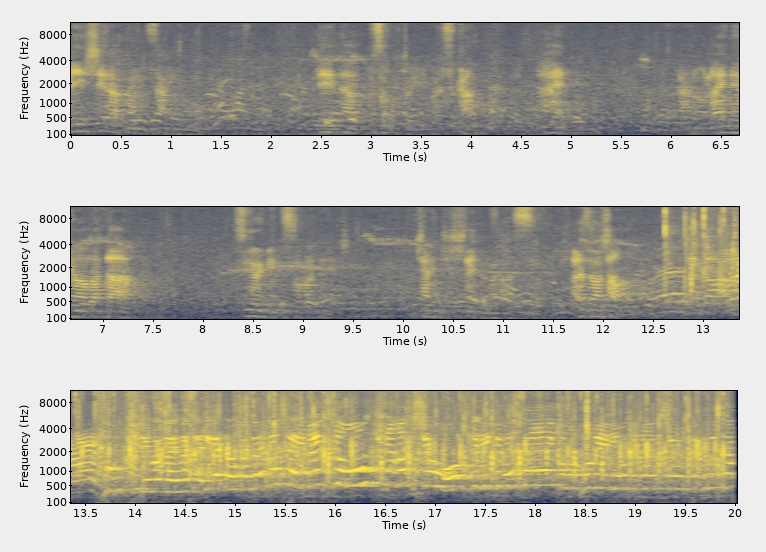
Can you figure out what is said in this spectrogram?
ベイシェラトンさんのデータ不足といいますか、はい、あの来年はまた強いメンツ揃えてチャレンジしたいと思います。ありがとうございました。本気でございます。ありがとうございました。今一度大きな拍手をお送りください。この褒めに大きな拍手を送ってくださ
